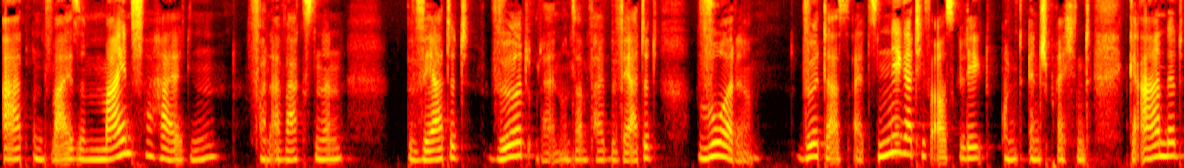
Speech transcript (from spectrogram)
Art und Weise mein Verhalten von Erwachsenen bewertet wird oder in unserem Fall bewertet wurde. Wird das als negativ ausgelegt und entsprechend geahndet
